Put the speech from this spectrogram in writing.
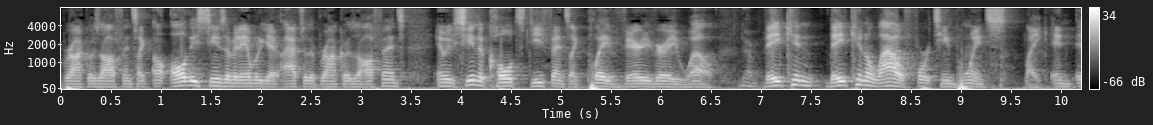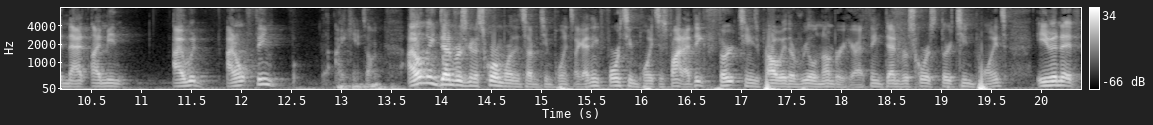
Broncos offense. Like all- all these teams have been able to get after the Broncos offense. And we've seen the Colts defense like play very, very well. Yeah. They can they can allow 14 points. Like and, and that I mean, I would I don't think I can't talk. I don't think Denver's going to score more than 17 points. Like I think 14 points is fine. I think 13 is probably the real number here. I think Denver scores 13 points. Even if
